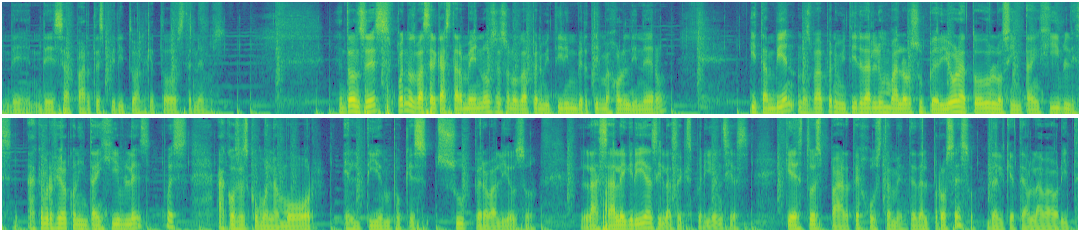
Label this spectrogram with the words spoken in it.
de, de esa parte espiritual que todos tenemos. Entonces, pues nos va a hacer gastar menos, eso nos va a permitir invertir mejor el dinero y también nos va a permitir darle un valor superior a todos los intangibles. ¿A qué me refiero con intangibles? Pues a cosas como el amor, el tiempo, que es súper valioso, las alegrías y las experiencias, que esto es parte justamente del proceso del que te hablaba ahorita.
